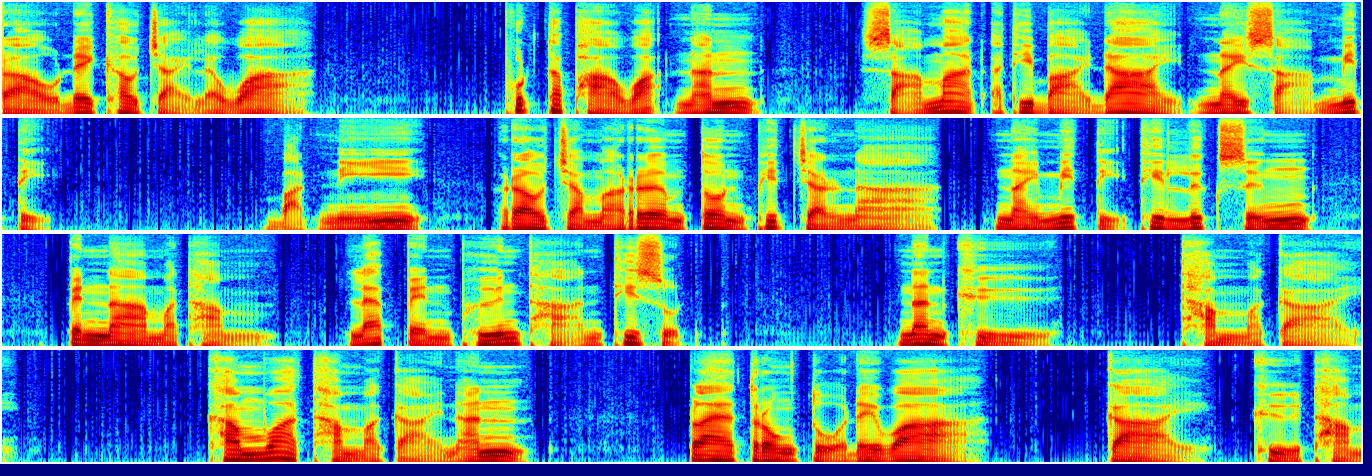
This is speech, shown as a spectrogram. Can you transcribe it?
เราได้เข้าใจแล้วว่า พุทธภาวะนั้นสามารถอธิบายได้ในสามมิติ บัดนี้เราจะมาเริ่มต้นพิจารณาในมิติที่ลึกซึ้ง เป็นนามธรรม และเป็นพื้นฐานที่สุด นั่นคือ ธรรมกายคำว่าธรรมกายนั้น แปลตรงตัวได้ว่า กายคือธรรม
